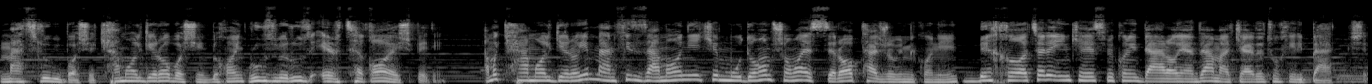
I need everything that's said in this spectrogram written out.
مطلوبی باشه کمالگرا باشین بخواین روز به روز ارتقاش بدین. اما کمالگرایی منفی زمانیه که مدام شما استراب تجربه می‌کنید به خاطر اینکه حس می‌کنید در آینده عملکردتون خیلی بد میشه.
